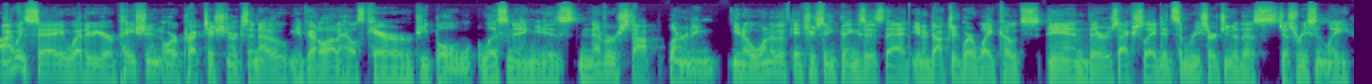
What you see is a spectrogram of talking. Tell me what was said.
I would say whether you're a patient or a practitioner, because I know you've got a lot of healthcare people listening, is never stop learning. You know, one of the interesting things is that, you know, doctors wear white coats and there's actually, I did some research into this just recently.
